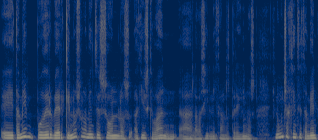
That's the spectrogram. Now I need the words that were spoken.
eh, también poder ver que no solamente son los aquellos que van a la basílica, los peregrinos, sino mucha gente también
